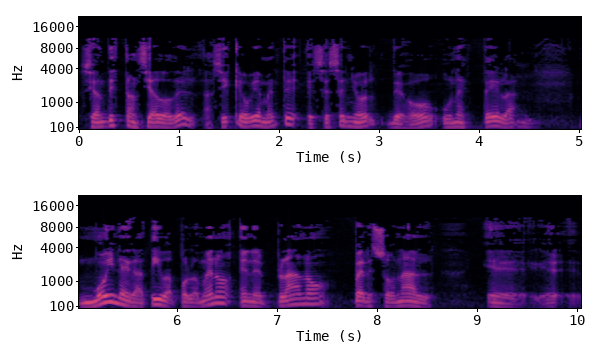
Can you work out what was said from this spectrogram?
se han distanciado de él. Así que obviamente ese señor dejó una estela muy negativa, por lo menos en el plano personal, eh, eh,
